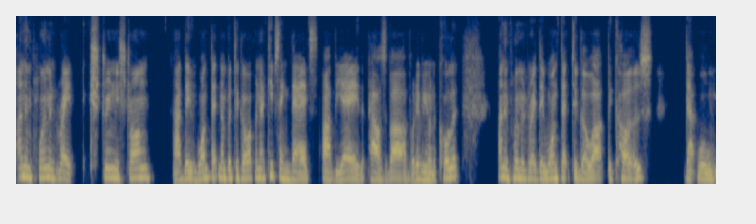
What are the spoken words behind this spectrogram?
Unemployment rate extremely strong, Uh, they want that number to go up. And I keep saying that's RBA, the powers above, whatever you want to call it. Unemployment rate, they want that to go up because that will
